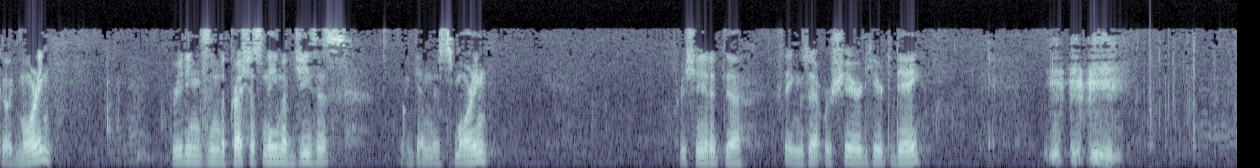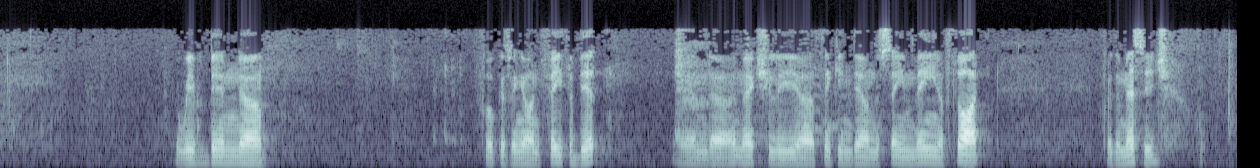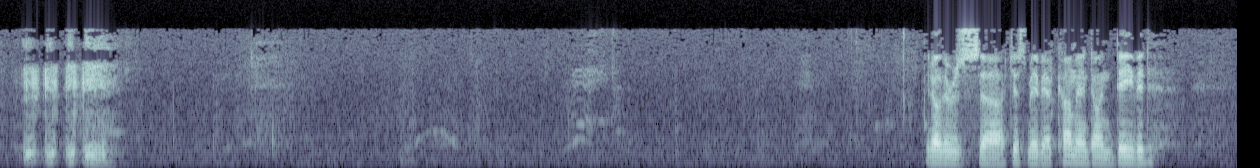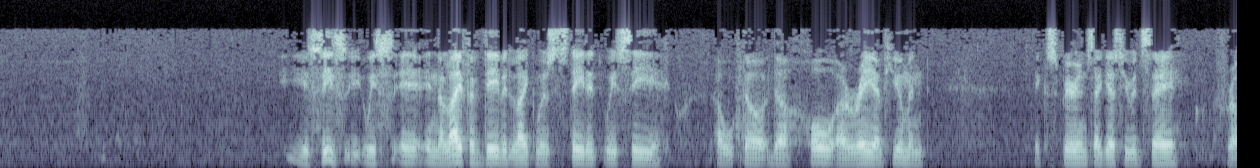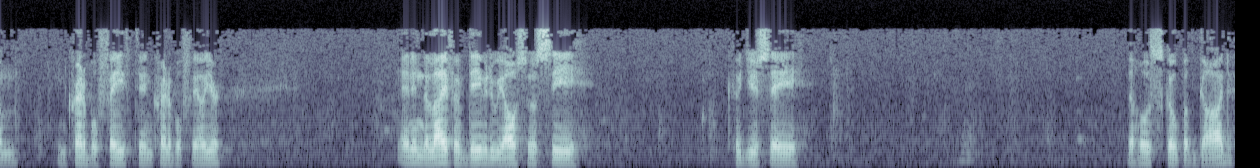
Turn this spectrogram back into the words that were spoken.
Good morning. Greetings in the precious name of Jesus again this morning. Appreciated the things that were shared here today. We've been uh, focusing on faith a bit, and uh, I'm actually uh, thinking down the same vein of thought for the message. you know, there was uh, just maybe a comment on David. You see, we in the life of David, like was stated, we see the the whole array of human experience, I guess you would say, from incredible faith to incredible failure. And in the life of David, we also see, could you say, the whole scope of God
